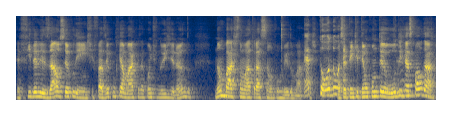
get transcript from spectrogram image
é fidelizar o seu cliente e fazer com que a máquina continue girando, não basta uma atração por meio do marketing. É todo. Você tem que ter um conteúdo é. e respaldar.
